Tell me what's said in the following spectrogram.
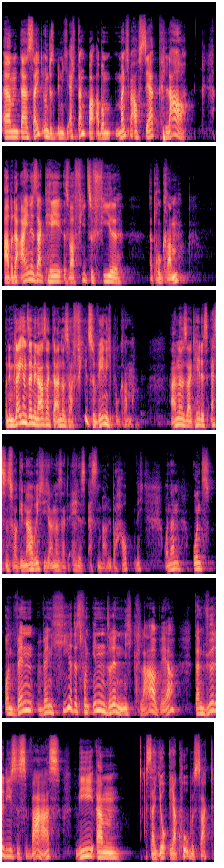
ähm, da seid ihr, und das bin ich echt dankbar, aber manchmal auch sehr klar. Aber der eine sagt, hey, es war viel zu viel äh, Programm. Und im gleichen Seminar sagt der andere, es war viel zu wenig Programm. Andere sagt, hey, das Essen war genau richtig. Andere sagt, hey, das Essen war überhaupt nicht. Und dann, und, und wenn, wenn hier das von innen drin nicht klar wäre, dann würde dieses Was, wie ähm, Jakobus sagt,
